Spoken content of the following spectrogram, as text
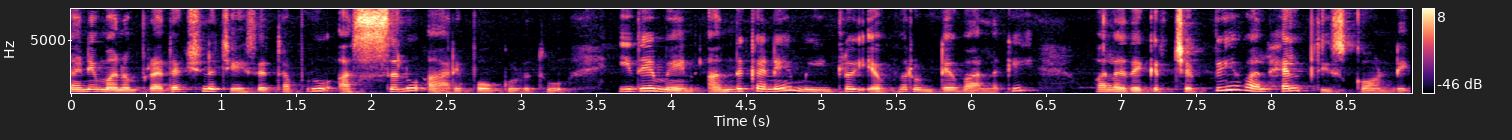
కానీ మనం ప్రదక్షిణ చేసేటప్పుడు అస్సలు ఆరిపోకూడదు. ఇదే మెయిన్. అందుకనే మీ ఇంట్లో ఎవరుంటే వాళ్ళకి వాళ్ళ దగ్గర చెప్పి వాళ్ళ హెల్ప్ తీసుకోండి.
